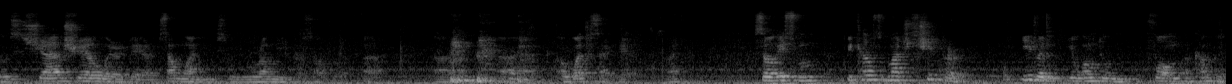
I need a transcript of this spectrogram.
those share, shareware there. Someone is running the software, uh, uh, uh, a website there, right? So it becomes much cheaper, even you want to form a company.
